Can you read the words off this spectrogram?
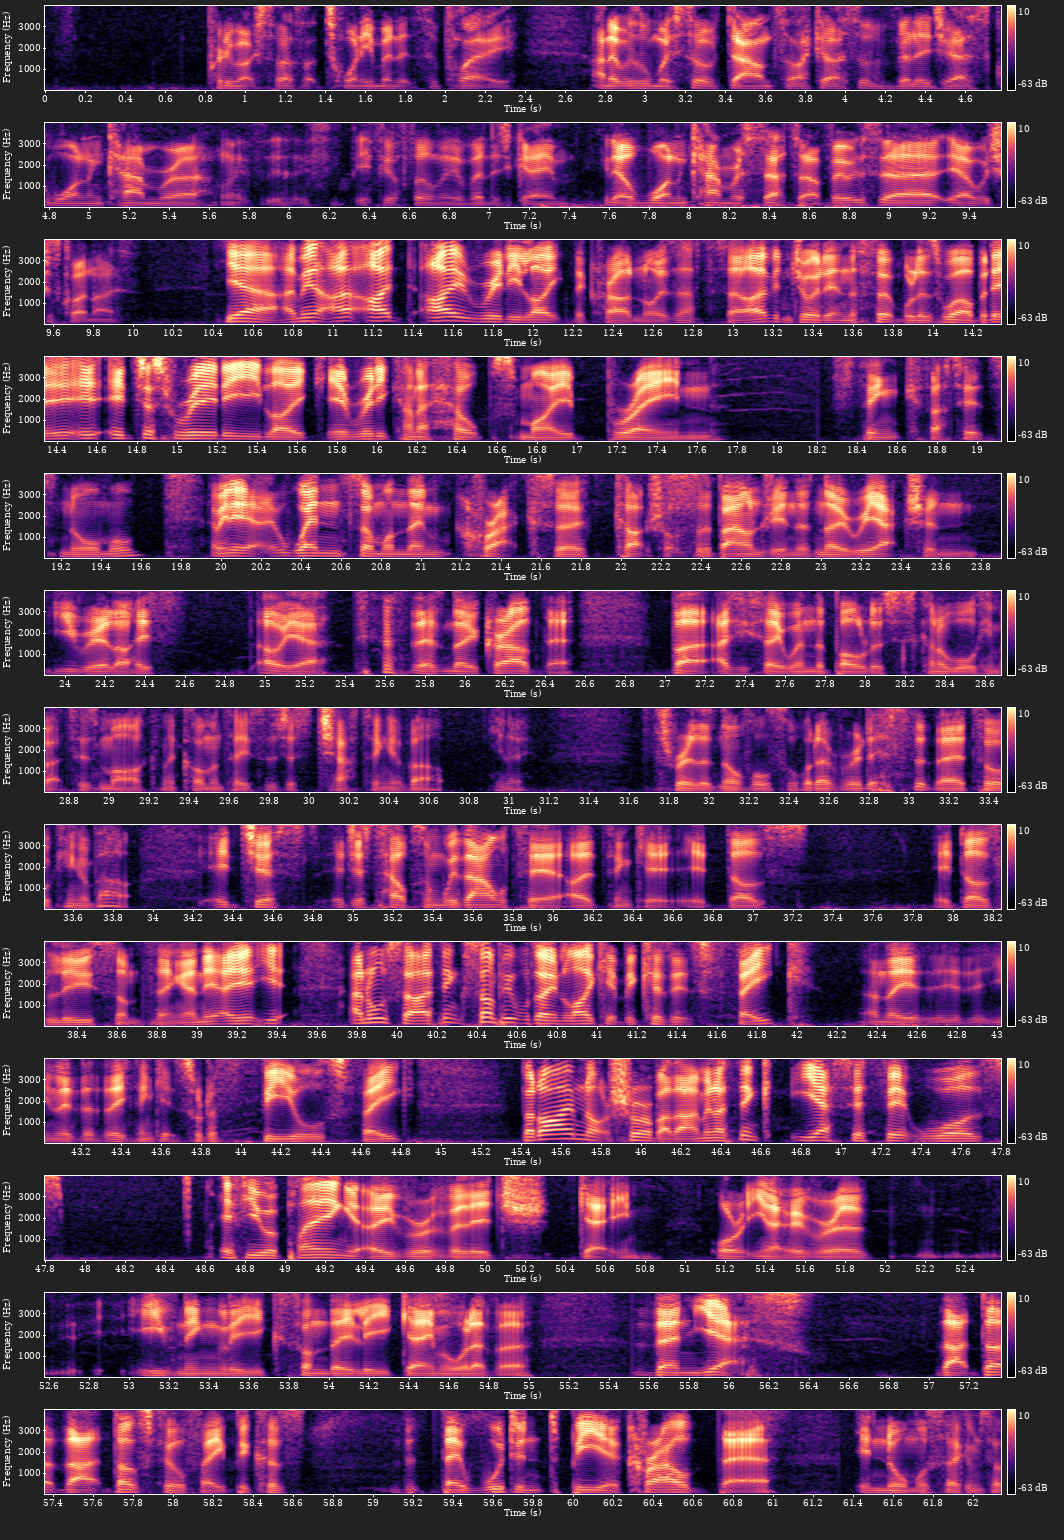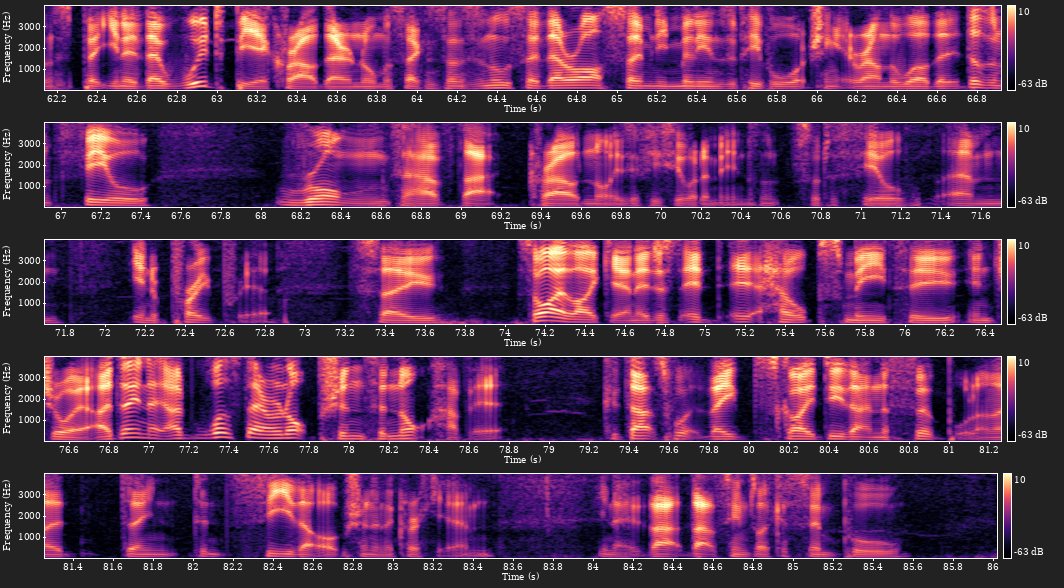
pretty much the first like 20 minutes of play. And it was almost sort of down to like a sort of village esque one camera, if, if, if you're filming a village game, you know, one camera setup. It was, uh, yeah, which was quite nice. Yeah, I mean, I, I I really like the crowd noise. I have to say, I've enjoyed it in the football as well. But it, it, just really like it really kind of helps my brain think that it's normal. I mean, it, when someone then cracks a cut shot to the boundary and there's no reaction, you realise, oh yeah, there's no crowd there. But as you say, when the bowler's just kind of walking back to his mark and the commentator's are just chatting about, you know, thriller novels or whatever it is that they're talking about, it just it just helps. And without it, I think it, it does it does lose something. And it, it- and also, I think some people don't like it because it's fake, and they you know that they think it sort of feels fake. But I'm not sure about that. I mean, I think yes, if it was, if you were playing it over a village game or you know over a evening league, Sunday league game or whatever, then yes, that do, that does feel fake because th- there wouldn't be a crowd there in normal circumstances. But you know, there would be a crowd there in normal circumstances, and also there are so many millions of people watching it around the world that it doesn't feel wrong to have that crowd noise. If you see what I mean, it doesn't sort of feel um, inappropriate. So. So I like it, and it just it, it helps me to enjoy it. I don't know. Was there an option to not have it? Because that's what they Sky do that in the football, and I don't didn't see that option in the cricket. And you know that that seems like a simple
